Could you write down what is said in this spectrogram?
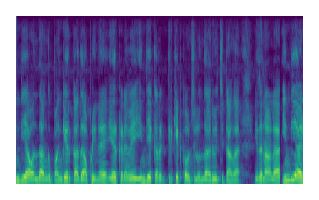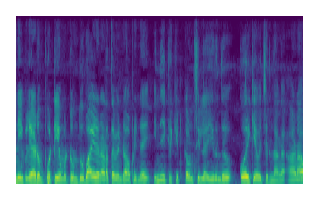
இந்தியா வந்து அங்கு பங்கேற்காது அப்படின்னு ஏற்கனவே இந்திய கிரிக்கெட் கவுன்சில் வந்து அறிவிச்சிட்டாங்க. இதனால் இந்திய அணி விளையாடும் போட்டி போட்டியை மட்டும் துபாயில் நடத்த வேண்டும் அப்படின்னு இந்திய கிரிக்கெட் கவுன்சிலில் இருந்து கோரிக்கை வச்சுருந்தாங்க. ஆனால்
